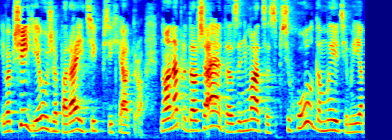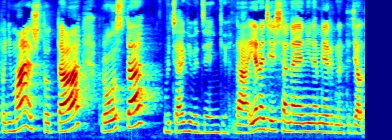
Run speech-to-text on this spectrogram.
И вообще ей уже пора идти к психиатру. Но она продолжает э, заниматься с психологом этим, и я понимаю, что та просто вытягивать деньги. Да, я надеюсь, она не намеренно это делает.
